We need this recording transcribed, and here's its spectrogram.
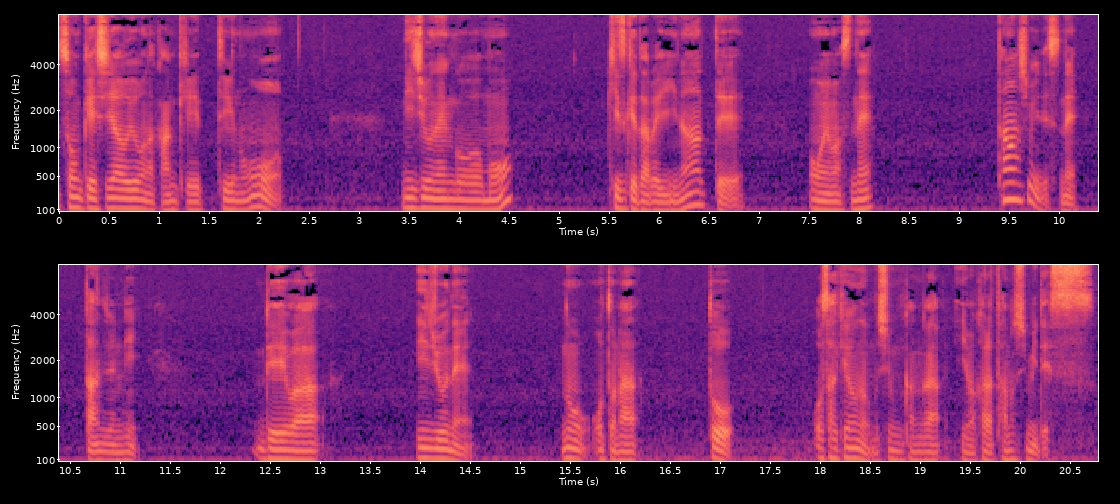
尊敬し合うような関係っていうのを20年後も築けたらいいなって思いますね。楽しみですね単純に。令和20年の大人とお酒を飲む瞬間が今から楽しみです。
